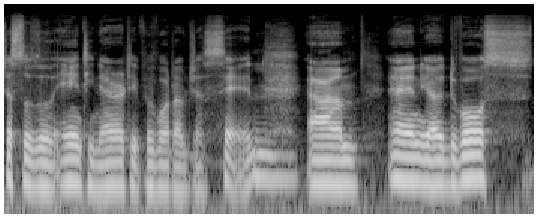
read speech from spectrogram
just sort of the anti-narrative of what I've just said, mm. um, and you know, divorce.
